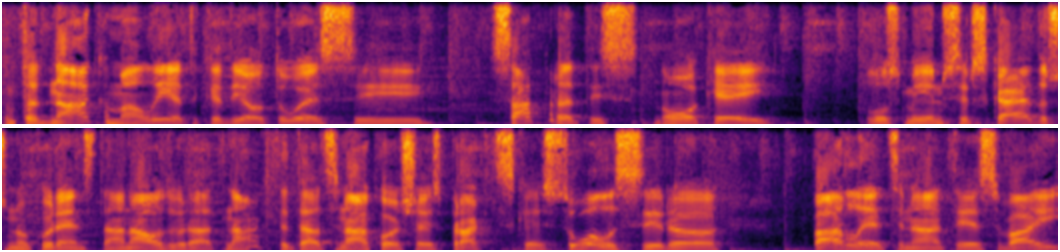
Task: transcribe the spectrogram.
Un tad nākamā lieta, kad jau tu esi sapratis, nu, ok, plus mīnus ir skaidrs, no kurienes tā nauda varētu nākt, tad tāds nākošais praktiskais solis ir uh, pārliecināties, vai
